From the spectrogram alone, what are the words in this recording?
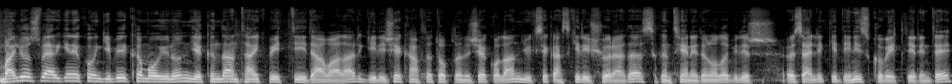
Balyoz ve Ergenekon gibi kamuoyunun yakından takip ettiği davalar gelecek hafta toplanacak olan Yüksek Askeri Şura'da sıkıntıya neden olabilir. Özellikle deniz kuvvetlerinde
